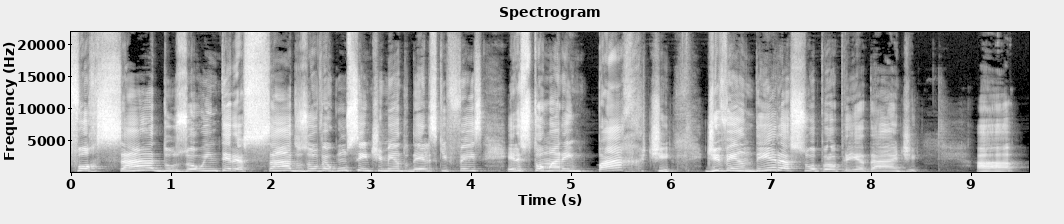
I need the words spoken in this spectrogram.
forçados ou interessados, houve algum sentimento deles que fez eles tomarem parte de vender a sua propriedade ah,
